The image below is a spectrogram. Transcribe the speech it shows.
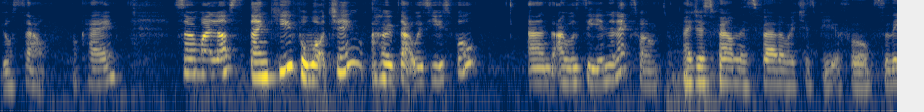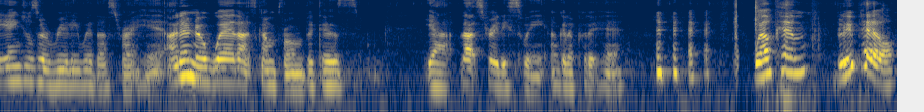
yourself. Okay. So, my loves, thank you for watching. I hope that was useful and I will see you in the next one. I just found this feather, which is beautiful. So the angels are really with us right here. I don't know where that's come from because, yeah, that's really sweet. I'm going to put it here. Welcome, Blue Pill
